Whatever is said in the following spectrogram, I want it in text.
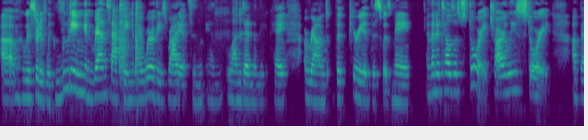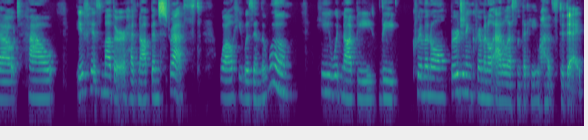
um, who is sort of like looting and ransacking. And there were these riots in, in London and the UK around the period this was made. And then it tells a story, Charlie's story, about how if his mother had not been stressed while he was in the womb, he would not be the criminal, burgeoning criminal adolescent that he was today.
